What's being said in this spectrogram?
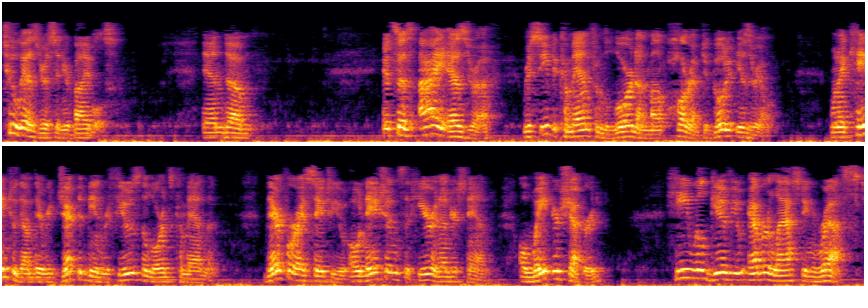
two Ezra's in your Bibles, and um, it says, I, Ezra, received a command from the Lord on Mount Horeb to go to Israel. When I came to them, they rejected me and refused the Lord's commandment. Therefore I say to you, O nations that hear and understand, await your shepherd. He will give you everlasting rest,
